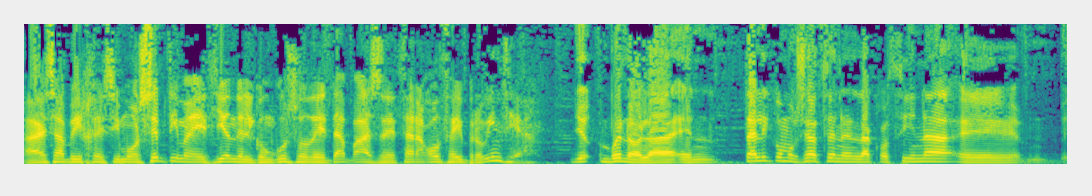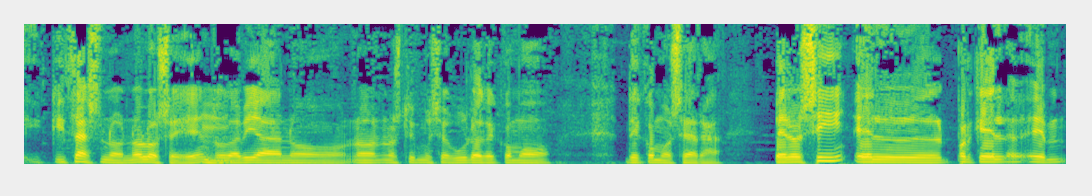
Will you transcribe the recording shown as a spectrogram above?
a esa vigésimo séptima edición del concurso de etapas de Zaragoza y provincia. Yo, bueno, la, en, tal y como se hacen en la cocina, eh, quizás no, no lo sé, ¿eh? todavía no, no, no, estoy muy seguro de cómo, de cómo se hará. Pero sí, el, porque em,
